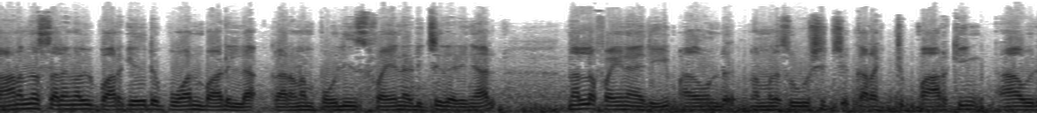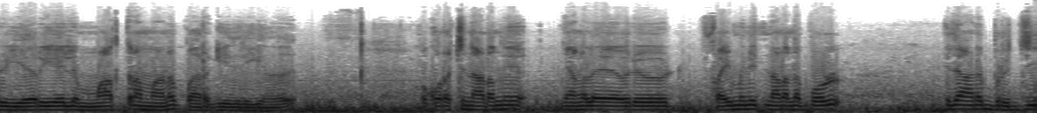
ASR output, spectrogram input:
കാണുന്ന സ്ഥലങ്ങളിൽ പാർക്ക് ചെയ്തിട്ട് പോകാൻ പാടില്ല. കാരണം പോലീസ് ഫൈൻ അടിച്ചു കഴിഞ്ഞാൽ നല്ല ഫൈൻ ആയിരിക്കും. അതുകൊണ്ട് നമ്മൾ സൂക്ഷിച്ച് കറക്റ്റ് പാർക്കിംഗ് ആ ഒരു ഏരിയയിൽ മാത്രമാണ് പാർക്ക് ചെയ്തിരിക്കുന്നത്. അപ്പോൾ കുറച്ച് നടന്ന് ഞങ്ങൾ ഒരു ഫൈവ് മിനിറ്റ് നടന്നപ്പോൾ ഇതാണ് ബ്രിഡ്ജ്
